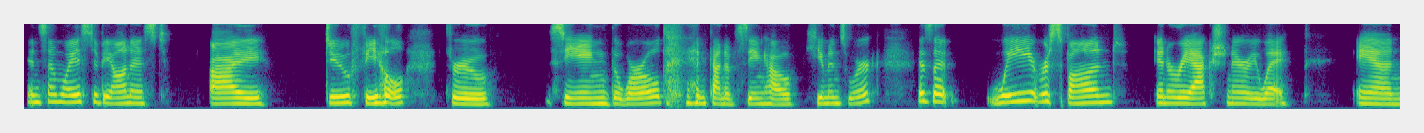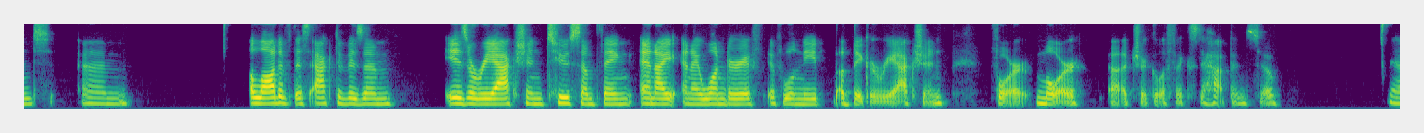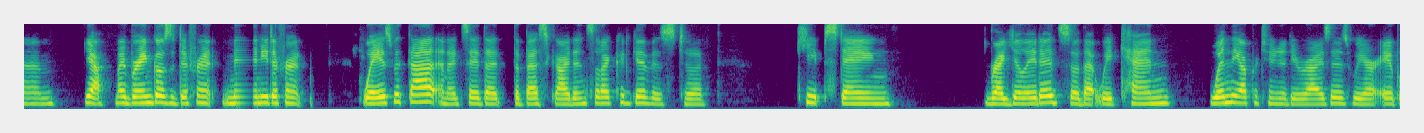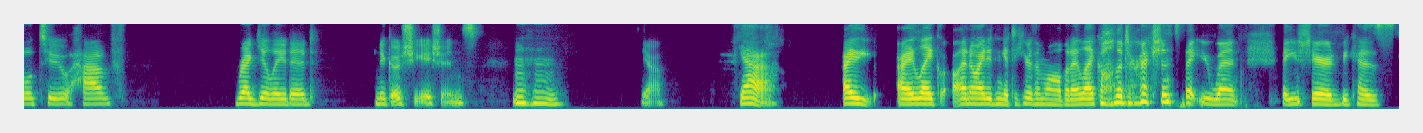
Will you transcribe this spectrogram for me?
in some ways to be honest i do feel through seeing the world and kind of seeing how humans work is that we respond in a reactionary way and um, a lot of this activism is a reaction to something and i and i wonder if if we'll need a bigger reaction for more uh, trickle effects to happen. So um, yeah my brain goes a different many different ways with that and i'd say that the best guidance that i could give is to keep staying regulated so that we can when the opportunity arises we are able to have regulated negotiations. Mm-hmm. yeah yeah. I i like i know i didn't get to hear them all but i like all the directions that you went that you shared because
